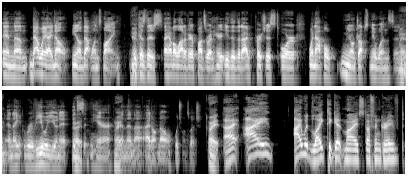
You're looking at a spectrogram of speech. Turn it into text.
And um, that way I know, you know, that one's mine Yeah. because there's I have a lot of AirPods around here, either that I've purchased or when Apple, you know, drops new ones and, Right. and I review a unit, it's Right. sitting here, Right. and then uh, I don't know which one's which. All right. I I I would like to get my stuff engraved,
